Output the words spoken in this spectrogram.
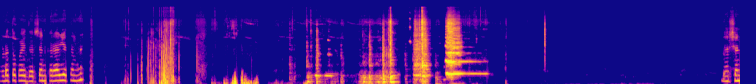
અડો તો પછી દર્શન કરાવીએ તમને. દર્શન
